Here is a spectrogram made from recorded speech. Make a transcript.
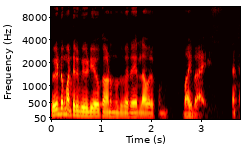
വീണ്ടും മറ്റൊരു വീഡിയോ കാണുന്നത് വരെ എല്ലാവർക്കും ബൈ ബൈ. ടാറ്റ.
